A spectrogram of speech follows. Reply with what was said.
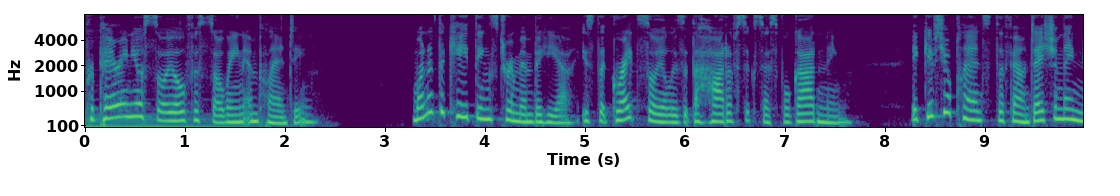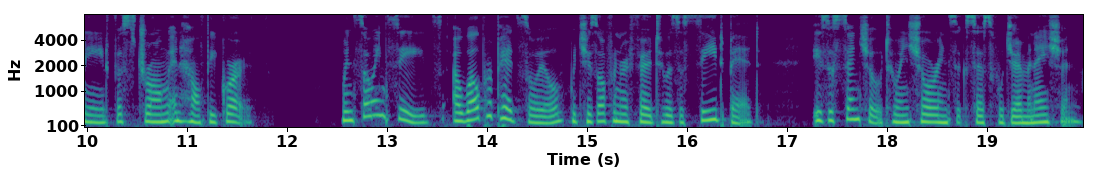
Preparing your soil for sowing and planting. One of the key things to remember here is that great soil is at the heart of successful gardening. It gives your plants the foundation they need for strong and healthy growth. When sowing seeds, a well prepared soil, which is often referred to as a seed bed, is essential to ensuring successful germination.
